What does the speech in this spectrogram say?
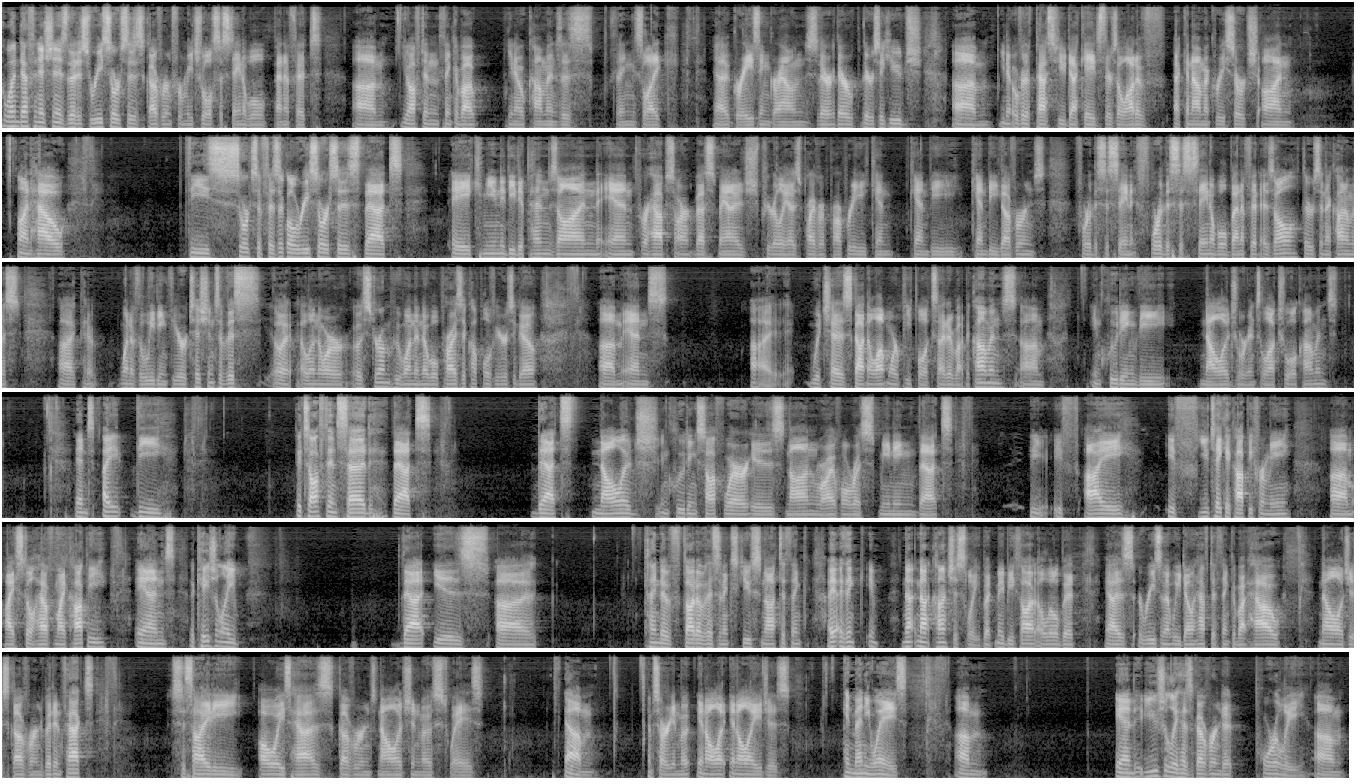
One definition is that its resources governed for mutual sustainable benefit. Um, you often think about, you know, commons as things like uh, grazing grounds. There, there, there's a huge, um, you know, over the past few decades, there's a lot of economic research on, on how these sorts of physical resources that a community depends on and perhaps aren't best managed purely as private property can can be can be governed for the sustain for the sustainable benefit as all. There's an economist, uh, kind of one of the leading theoreticians of this, uh, Elinor Ostrom, who won the Nobel Prize a couple of years ago, um, and uh, which has gotten a lot more people excited about the commons, um, including the knowledge or intellectual commons. And I, the, it's often said that, that knowledge, including software, is non-rivalrous, meaning that if I, if you take a copy from me, um, I still have my copy, and occasionally that is uh, kind of thought of as an excuse not to think. I, I think not, not consciously, but maybe thought a little bit as a reason that we don't have to think about how knowledge is governed. But in fact, society always has governed knowledge in most ways. Um, I'm sorry, in, in, all, in all ages, in many ways. Um, and it usually has governed it poorly. Um,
